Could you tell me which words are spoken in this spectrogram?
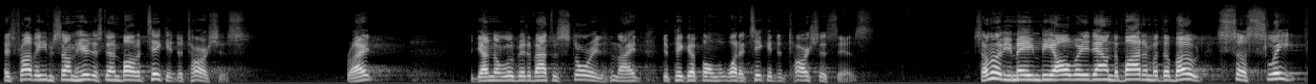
There's probably even some here that's done bought a ticket to Tarshish right? You got to know a little bit about the story tonight to pick up on what a ticket to Tarshish is. Some of you may even be all the way down the bottom of the boat, asleep.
